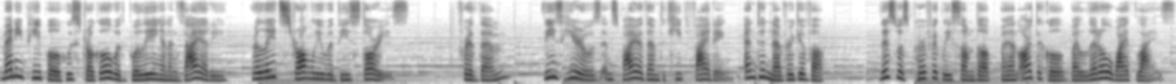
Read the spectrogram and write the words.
Many people who struggle with bullying and anxiety relate strongly with these stories. For them, these heroes inspire them to keep fighting and to never give up. This was perfectly summed up by an article by Little White Lies,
